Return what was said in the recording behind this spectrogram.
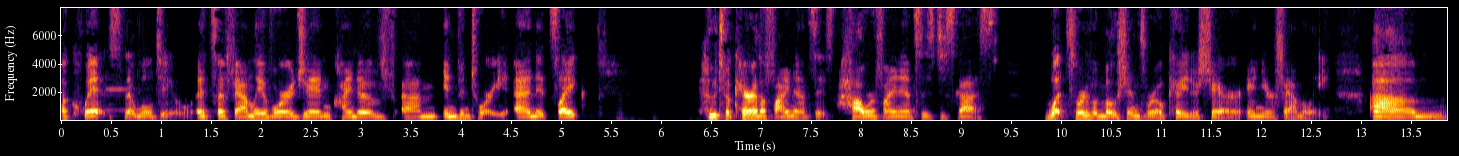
a quiz that we'll do. It's a family of origin kind of um, inventory. And it's like, who took care of the finances? How were finances discussed? What sort of emotions were okay to share in your family? Um,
